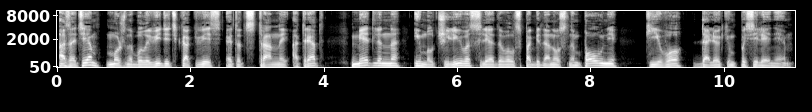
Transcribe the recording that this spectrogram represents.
А затем можно было видеть, как весь этот странный отряд – медленно и молчаливо следовал с победоносным Поуни к его далеким поселениям.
